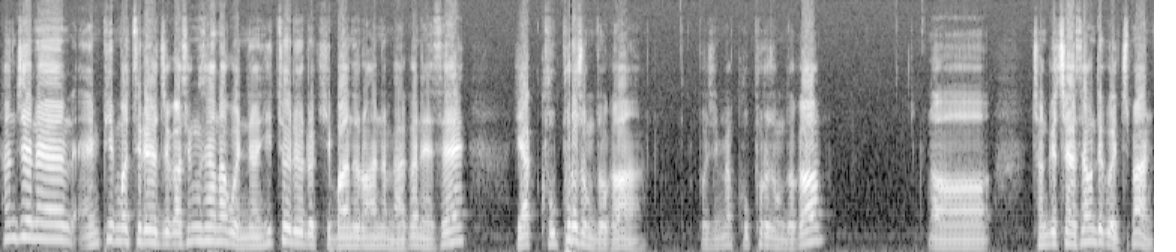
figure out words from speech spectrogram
현재는 MP 머티리얼즈가 생산하고 있는 히토류를 기반으로 하는 마그넷의 약 9% 정도가 보시면 9% 정도가 어, 전기차에 사용되고 있지만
